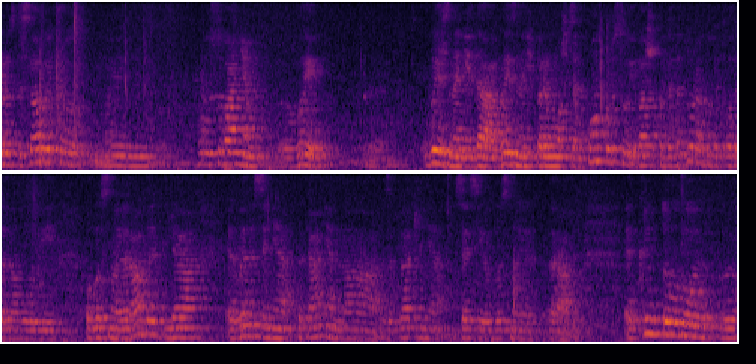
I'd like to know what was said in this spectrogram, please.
Владиславовичу, м, голосуванням ви е, визнані, да, визнані переможцем конкурсу, і ваша кандидатура буде подана голові обласної ради для е, винесення питання на затвердження сесії обласної ради. Е, Крім того, е,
